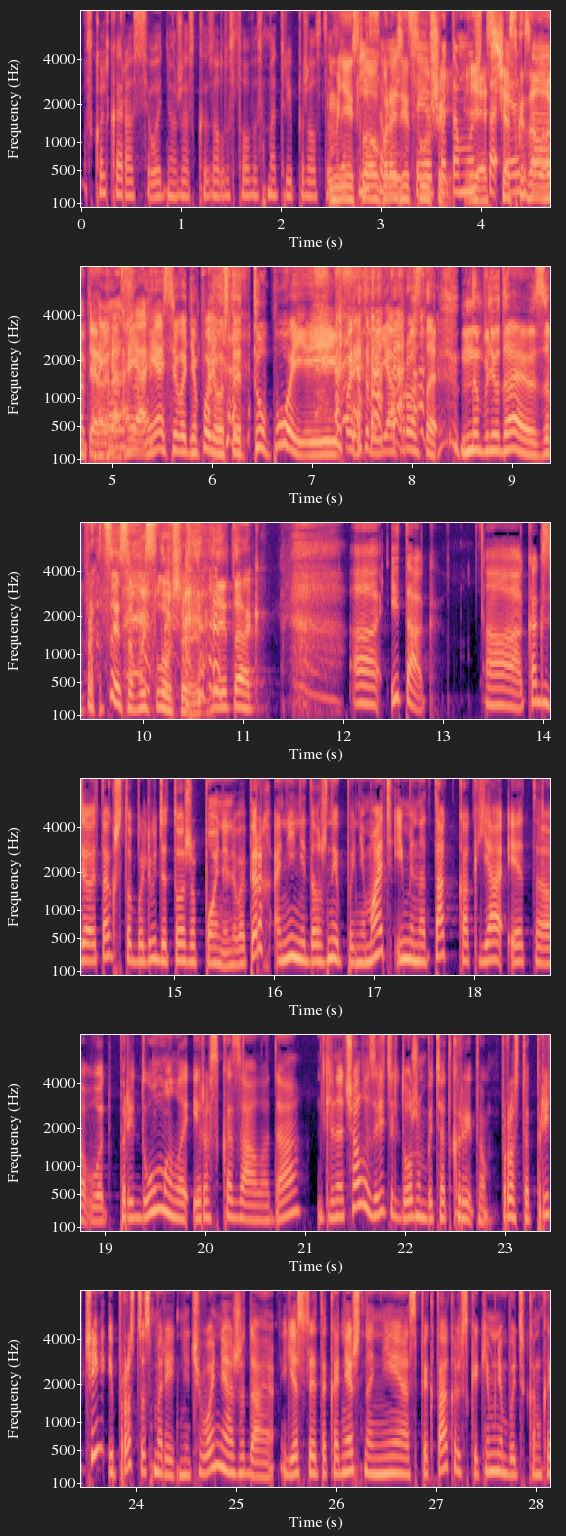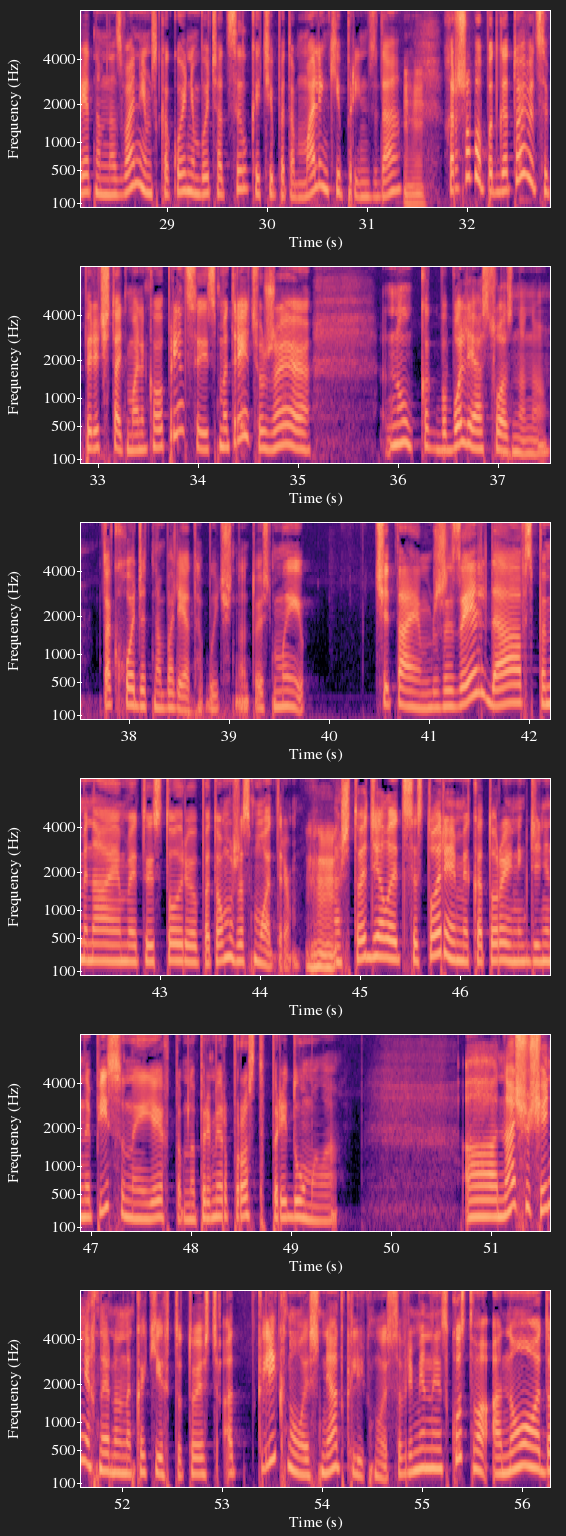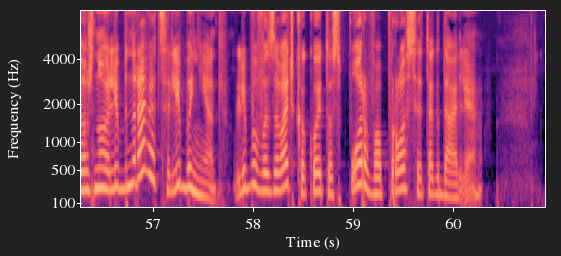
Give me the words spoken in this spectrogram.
Сколько раз сегодня уже сказала слово «смотри», пожалуйста, есть слово «паразит, слушай». потому Я что сейчас это сказала первый раз. А я, а я сегодня понял, что это тупой, и поэтому я просто наблюдаю за процессом и слушаю. Итак, А, Итак, а, как сделать так, чтобы люди тоже поняли? Во-первых, они не должны понимать именно так, как я это вот придумала и рассказала, да? Для начала зритель должен быть открытым. Просто прийти и просто смотреть, ничего не ожидая. Если это, конечно, не спектакль с каким-нибудь конкретным названием, с какой-нибудь отсылкой, типа там «Маленький принц», да? Мгм. Хорошо бы подготовиться, перечитать «Маленького принца» и смотреть уже, ну, как бы более осознанно. Так ходят на балет обычно. То есть мы читаем Жизель, да, вспоминаем эту историю, потом уже смотрим. Мгм. А что делать с историями, которые нигде не написаны, и я их там, например, просто придумала? А, на ощущениях, наверное, на каких-то. То есть откликнулось, не откликнулось. Современное искусство, оно должно либо нравиться, либо нет. Либо вызывать какой-то спор, вопрос и так далее.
